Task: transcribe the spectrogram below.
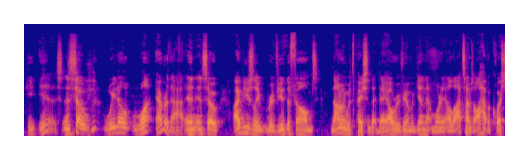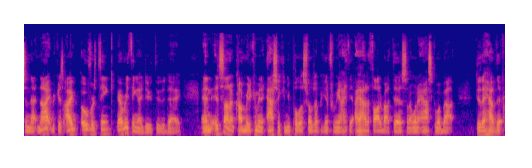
he is. And so we don't want ever that. And, and so I've usually reviewed the films not only with the patient that day, I'll review them again that morning. A lot of times I'll have a question that night because I overthink everything I do through the day. And it's not uncommon for me to come in, Ashley, can you pull those films up again for me? I, th- I had a thought about this and I want to ask them about do they have the.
